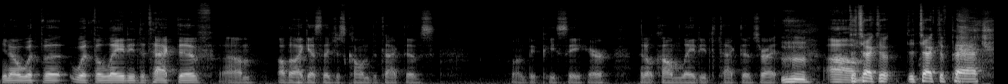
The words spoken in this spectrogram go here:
You know, with the with the lady detective. Um, although I guess they just call them detectives. I want to be PC here. They don't call them lady detectives, right? Mm-hmm. Um, detective Detective Patch,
